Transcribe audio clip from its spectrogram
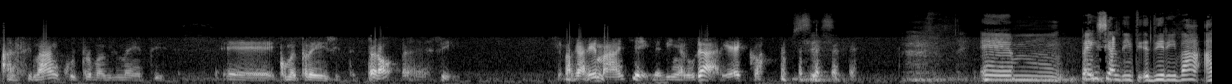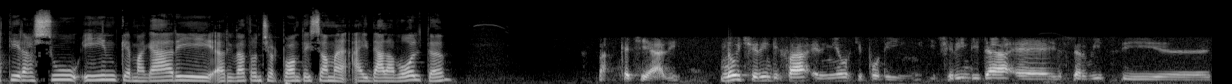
anzi manco probabilmente eh, come preside, però eh, sì, se magari manchi le viene a Ludari, ecco. Sì, sì. Ehm, pensi al di, di arrivare a tirare su in che magari arrivato a un certo punto insomma hai da la volta? Ma che ci ha Noi ci rindi fa il mio Chipodin, i Cirindi dà eh, il servizi eh,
